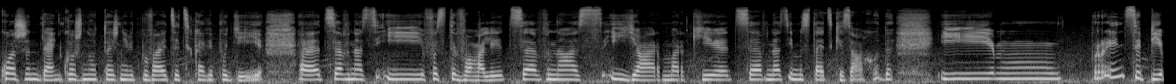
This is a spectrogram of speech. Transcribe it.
кожен день, кожного тижня відбуваються цікаві події. Е, Це в нас і фестивалі, це в нас і ярмарки, це в нас і мистецькі заходи. І принципі,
